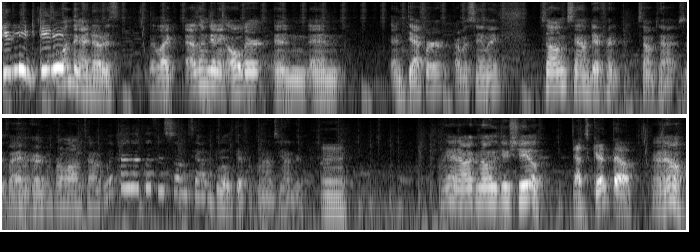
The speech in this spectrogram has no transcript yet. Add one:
One thing I noticed that like as I'm getting older and and and deafer, I'm assuming songs sound different sometimes. If I haven't heard them for a long time, I'm like oh, I thought this song sounded a little different when I was younger. Mm. Yeah, now I can only do Shield. That's good, though. I know,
